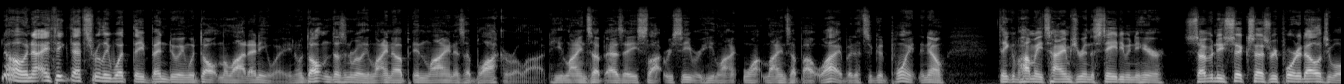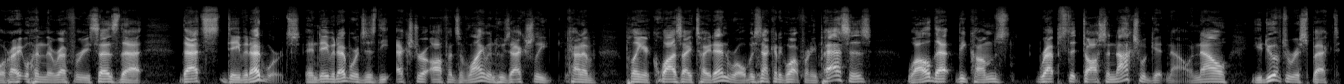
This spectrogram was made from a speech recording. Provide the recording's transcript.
No, and I think that's really what they've been doing with Dalton a lot anyway. You know, Dalton doesn't really line up in line as a blocker a lot. He lines up as a slot receiver. He line, lines up out wide, but it's a good point. You know, think of how many times you're in the stadium and you hear 76 as reported eligible, right? When the referee says that, that's David Edwards. And David Edwards is the extra offensive lineman who's actually kind of playing a quasi tight end role, but he's not going to go out for any passes well, that becomes reps that Dawson Knox would get now. And now you do have to respect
